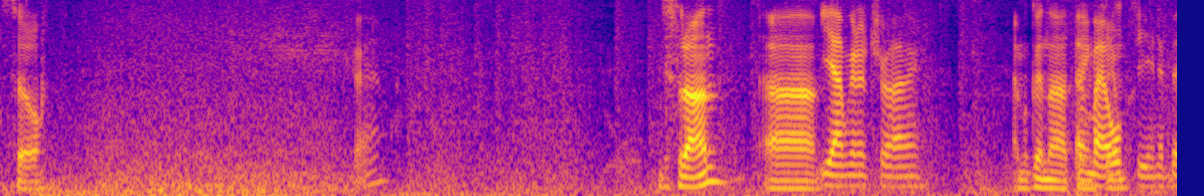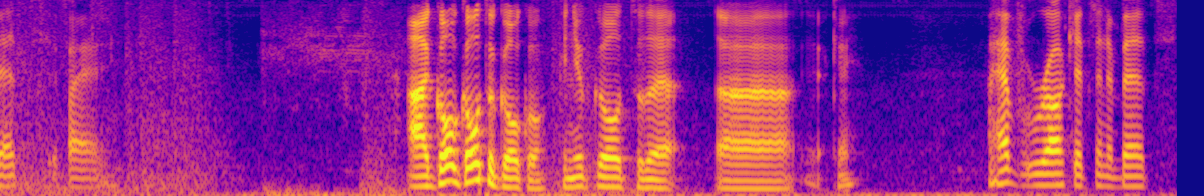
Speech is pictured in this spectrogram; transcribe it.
So Okay. just run. Uh, Yeah, I'm gonna try. I'm gonna tank my him. ulti in a bit if I. Uh, go, go to Goku. Can you go to the? Uh, okay. I have rockets in a bit.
